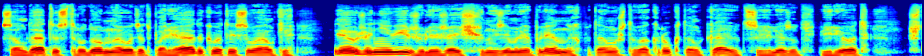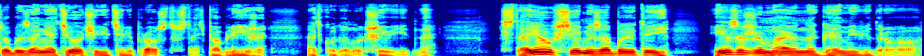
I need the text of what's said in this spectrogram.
солдаты с трудом наводят порядок в этой свалке. Я уже не вижу лежащих на земле пленных, потому что вокруг толкаются и лезут вперед, чтобы занять очередь или просто встать поближе, откуда лучше видно. Стою всеми забытый, и зажимаю ногами ведро.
